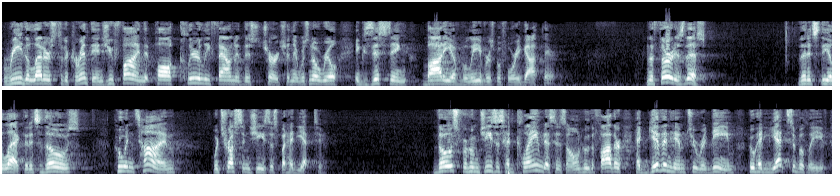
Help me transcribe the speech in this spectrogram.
read the letters to the Corinthians, you find that Paul clearly founded this church and there was no real existing body of believers before he got there. And the third is this, that it's the elect, that it's those who in time would trust in Jesus but had yet to those for whom Jesus had claimed as his own, who the Father had given him to redeem, who had yet to believe.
